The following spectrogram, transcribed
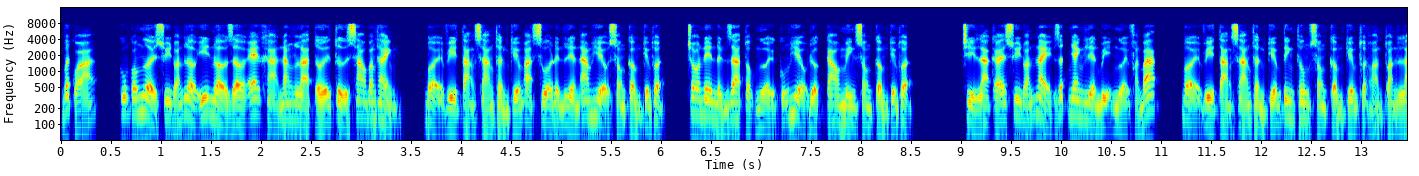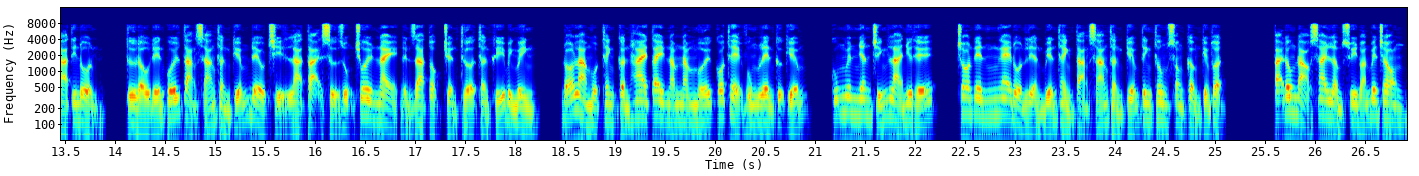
Bất quá, cũng có người suy đoán linze khả năng là tới từ sao băng thành, bởi vì tảng sáng thần kiếm ạt xua đến liền am hiểu song cầm kiếm thuật, cho nên đền gia tộc người cũng hiểu được cao minh song cầm kiếm thuật chỉ là cái suy đoán này rất nhanh liền bị người phản bác, bởi vì tảng sáng thần kiếm tinh thông song cầm kiếm thuật hoàn toàn là tin đồn, từ đầu đến cuối tảng sáng thần kiếm đều chỉ là tại sử dụng trôi này đến gia tộc truyền thừa thần khí bình minh, đó là một thanh cần hai tay năm năm mới có thể vung lên cự kiếm, cũng nguyên nhân chính là như thế, cho nên nghe đồn liền biến thành tảng sáng thần kiếm tinh thông song cầm kiếm thuật. Tại đông đảo sai lầm suy đoán bên trong,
